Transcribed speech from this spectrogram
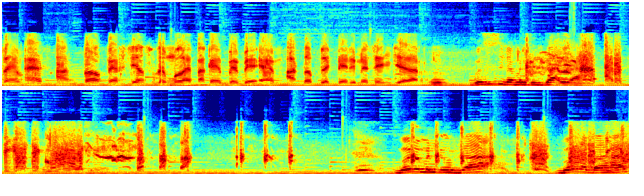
SMS, atau versi yang sudah mulai pakai BBM atau BlackBerry Messenger? gue sih sudah menduga ya Ada tiga nih gue. Gue udah menduga gue ngebahas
